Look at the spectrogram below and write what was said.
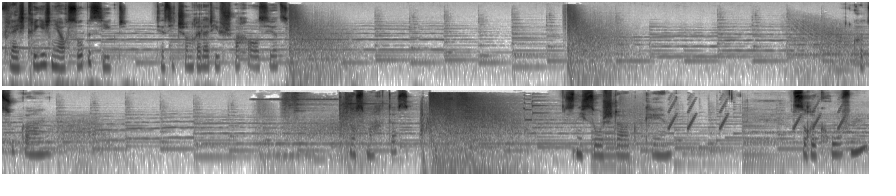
Vielleicht kriege ich ihn ja auch so besiegt. Der sieht schon relativ schwach aus jetzt. Kurzuka. Was macht das? Ist nicht so stark, okay. Zurückrufen.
